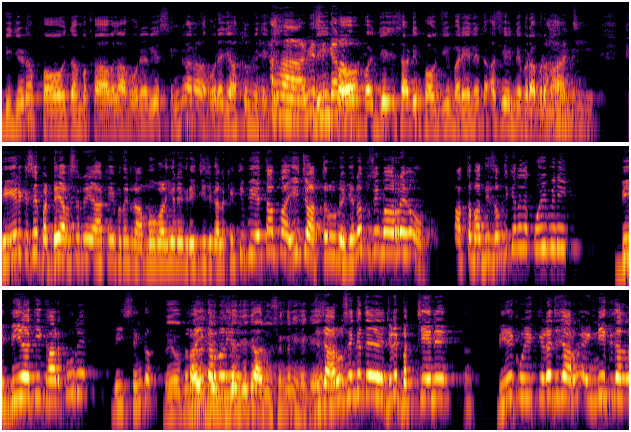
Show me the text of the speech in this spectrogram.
ਵੀ ਜਿਹੜਾ ਫੌਜ ਦਾ ਮੁਕਾਬਲਾ ਹੋ ਰਿਹਾ ਵੀ ਇਹ ਸਿੰਘਾਂ ਨਾਲ ਹੋ ਰਿਹਾ ਯਾਤਰੂ ਨਹੀਂ ਹੈਗੇ। ਹਾਂ, ਵੀ ਸਿੰਘਾਂ ਨਾਲ ਫੌ- ਫੌ- ਜੇ ਸਾਡੀ ਫੌਜੀ ਮਰੇ ਨੇ ਤਾਂ ਅਸੀਂ ਇੰਨੇ ਬਰਾਬਰ ਮਾਰੇ ਨੇ ਹਾਂਜੀ। ਫੇਰ ਕਿਸੇ ਵੱਡੇ ਅਫਸਰ ਨੇ ਆ ਕੇ ਪਤਾ ਨਹੀਂ ਰਾਮੋ ਵਾਲੀਆਂ ਨੇ ਅੰਗਰੇਜ਼ੀ ਚ ਗੱਲ ਕੀਤੀ ਵੀ ਇਹ ਤਾਂ ਭਾਈ ਯਾਤਰੂ ਨੇ ਜਿਹਨਾਂ ਤੁਸੀਂ ਮਾਰ ਰਹੇ ਹੋ ਅੱਤਵਾਦੀ ਸਮਝ ਕੇ ਨਾ ਤਾਂ ਕੋਈ ਵੀ ਨਹੀਂ। ਬੀਬੀਆਂ ਕੀ ਖਾੜਕੂ ਨੇ? ਵੀ ਸਿੰਘ ਵੀ ਉਹ ਲੜਾਈ ਕਰਨ ਵਾਲੀਆਂ ਨੇ। ਜੁਝਾਰੂ ਸਿੰਘ ਨਹੀਂ ਹੈਗੇ। ਜੁਝਾਰੂ ਸਿੰਘ ਤੇ ਜਿਹੜੇ ਬੱਚੇ ਨੇ। ਵੀ ਇਹ ਕੋਈ ਕਿਹੜਾ ਜੁਝਾਰੂ? ਇੰਨੀ ਕੁ ਗੱਲ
